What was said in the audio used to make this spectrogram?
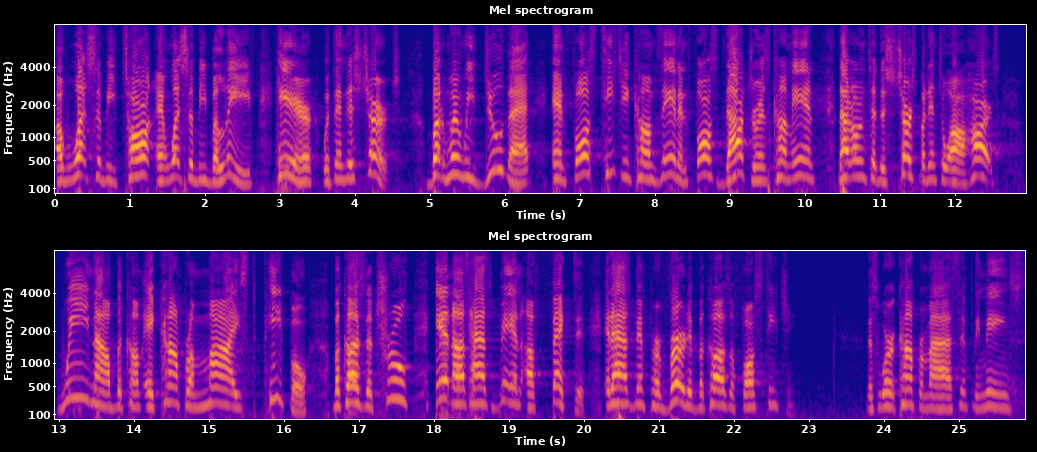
of what should be taught and what should be believed here within this church. But when we do that, and false teaching comes in and false doctrines come in, not only to this church, but into our hearts, we now become a compromised people because the truth in us has been affected. It has been perverted because of false teaching. This word compromise simply means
